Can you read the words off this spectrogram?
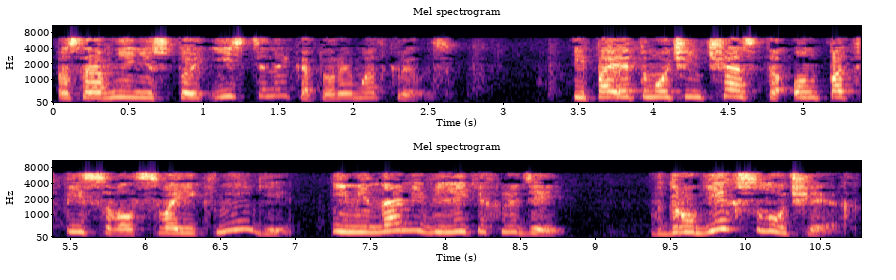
по сравнению с той истиной, которая ему открылась. И поэтому очень часто он подписывал свои книги именами великих людей. В других случаях,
